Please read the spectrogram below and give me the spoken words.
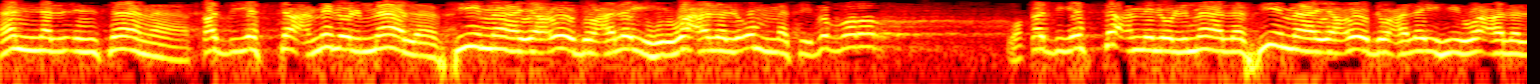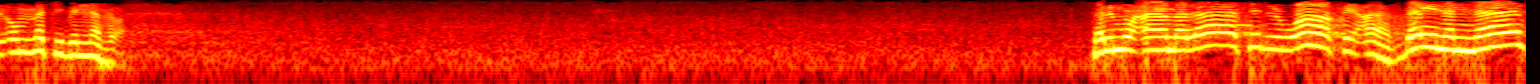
أن الإنسان قد يستعمل المال فيما يعود عليه وعلى الأمة بالضرر وقد يستعمل المال فيما يعود عليه وعلى الأمة بالنفع. فالمعاملات الواقعة بين الناس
